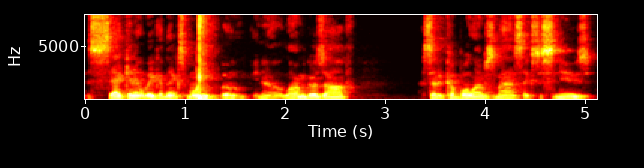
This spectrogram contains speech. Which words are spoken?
The second i wake up next morning boom you know alarm goes off. I set a couple alarms in my ass likes to snooze.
